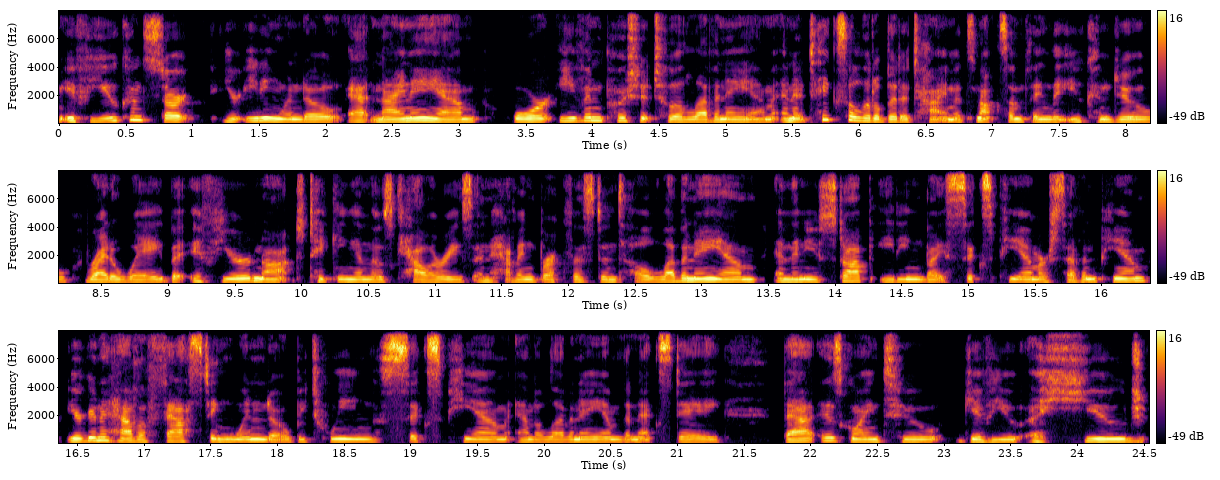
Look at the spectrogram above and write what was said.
If you can start your eating window at 9 a.m or even push it to 11 a.m. And it takes a little bit of time. It's not something that you can do right away, but if you're not taking in those calories and having breakfast until 11 a.m., and then you stop eating by 6 p.m. or 7 p.m., you're going to have a fasting window between 6 p.m. and 11 a.m. the next day that is going to give you a huge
